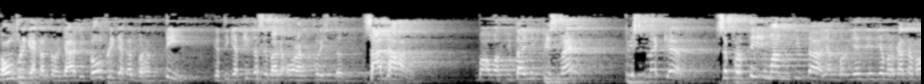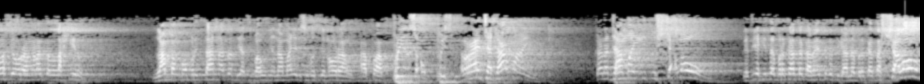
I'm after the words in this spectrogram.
Konflik akan terjadi, konflik akan berhenti ketika kita sebagai orang Kristen sadar bahwa kita ini peacemaker, peacemaker. Seperti imam kita yang ber, dia berkata bahwa seorang anak telah lahir lambang pemerintahan atau di atas bahunya namanya disebutkan orang apa Prince of Peace, Raja Damai. Karena damai itu shalom. Ketika kita berkata karena itu ketika Anda berkata shalom,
